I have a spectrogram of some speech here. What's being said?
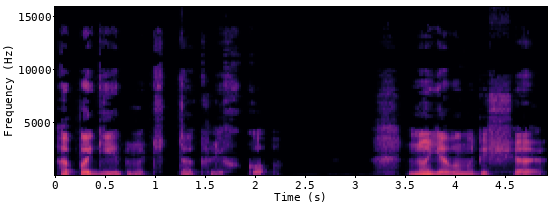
А погибнуть так легко. Но я вам обещаю,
